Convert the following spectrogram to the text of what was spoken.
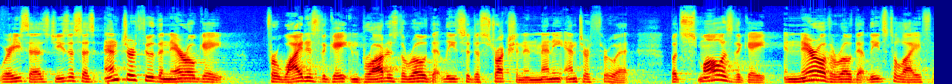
where he says, Jesus says, Enter through the narrow gate, for wide is the gate and broad is the road that leads to destruction, and many enter through it. But small is the gate and narrow the road that leads to life,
